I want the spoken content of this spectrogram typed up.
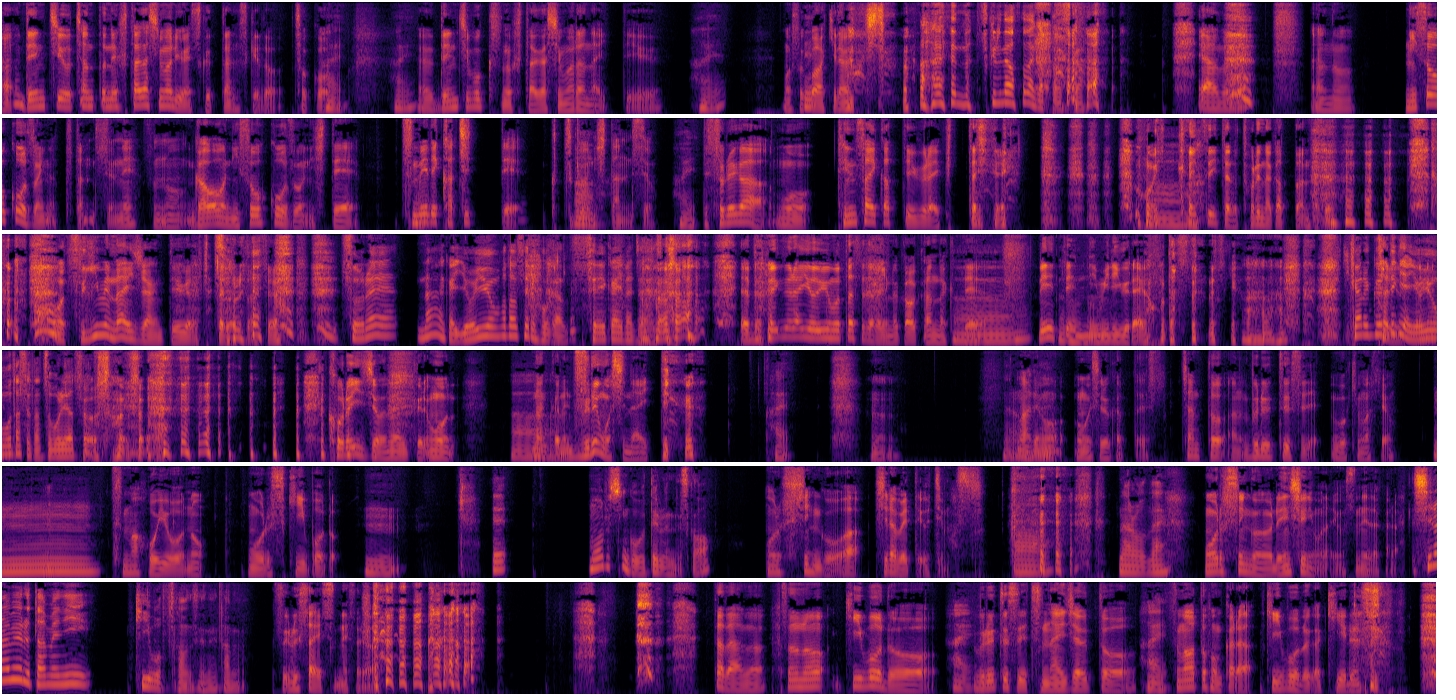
あ電池をちゃんとね、蓋が閉まるように作ったんですけど、そこ。はい。はい。電池ボックスの蓋が閉まらないっていう、はい。もうそこは諦めました。作り直さなかったんですか？いや、あのね、あの、二層構造になってたんですよね。その、側を二層構造にして、爪でカチってくっつくようにしたんですよ。はい。で、それが、もう、天才かっていうぐらいぴったりで、もう一回ついたら取れなかったんですよ。もう継ぎ目ないじゃんっていうぐらいぴったりだったんですよ。それ、なんか余裕を持たせる方が正解なんじゃないですか？いや、どれぐらい余裕持たせたらいいのかわかんなくて、あー0.2ミリぐらいは持たせたんですけど。ヒカル君的には余裕を持たせたつもりだったんそうですそうそう。これ以上ないくらい、もう、なんかね、ずれもしないっていう。はい。うん。ねまあで。も、面白かったです。ちゃんと、あの、Bluetooth で動きますよ。うーん。スマホ用のモールスキーボード。うん。モールス信号打てるんですか？モールス信号は調べて打ちます。ああ。なるほどね。モールス信号の練習にもなりますね、だから。調べるためにキーボード使うんですよね、多分。うるさいですね、それは。ただ、あの、そのキーボードをはい。Bluetooth で繋いじゃうと、はい。スマートフォンからキーボードが消えるんですよ。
